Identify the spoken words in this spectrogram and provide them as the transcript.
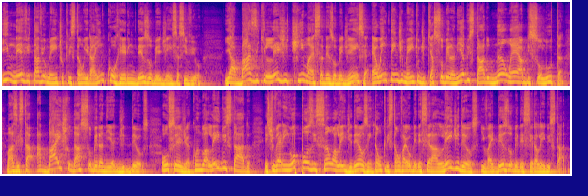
inevitavelmente o cristão irá incorrer em desobediência civil. E a base que legitima essa desobediência é o entendimento de que a soberania do Estado não é absoluta, mas está abaixo da soberania de Deus. Ou seja, quando a lei do Estado estiver em oposição à lei de Deus, então o cristão vai obedecer à lei de Deus e vai desobedecer à lei do Estado.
